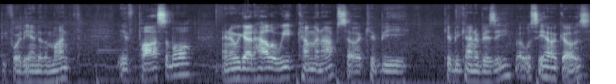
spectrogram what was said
before the end of the month, if possible. I know we got Halloween coming up, so it could be could be kind of busy, but we'll see how it goes.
